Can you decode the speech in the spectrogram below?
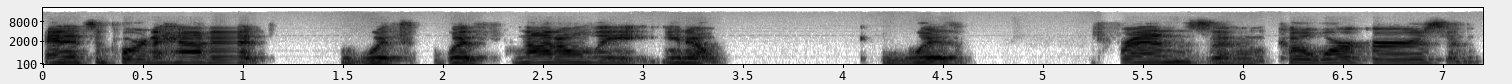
and it's important to have it with with not only you know with friends and coworkers and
